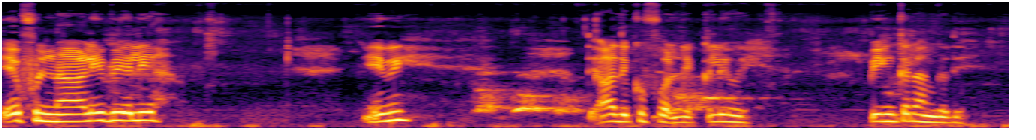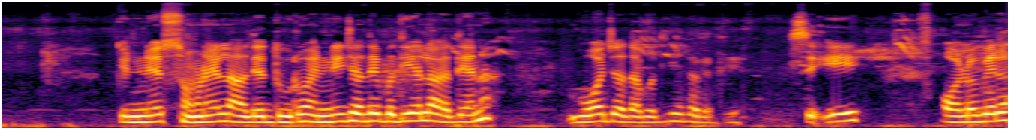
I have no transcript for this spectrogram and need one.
ਇਹ ਫੁੱਲਾਂ ਵਾਲੀ ਵੇਲ ਆ ਇਹ ਵੀ। ਤੇ ਆ ਦੇਖੋ ਫੁੱਲ ਨਿਕਲੇ ਹੋਏ ਪਿੰਕ ਰੰਗ ਦੇ। ਕਿੰਨੇ ਸੋਹਣੇ ਲੱਗਦੇ ਆ, ਦੂਰੋਂ ਇੰਨੇ ਜ਼ਿਆਦਾ ਵਧੀਆ ਲੱਗਦੇ ਆ ਨਾ ਬਹੁਤ ਜ਼ਿਆਦਾ ਵਧੀਆ ਲੱਗਦੇ ਆ। ਸੇ ਇਹ ਐਲੋਵੇਰਾ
